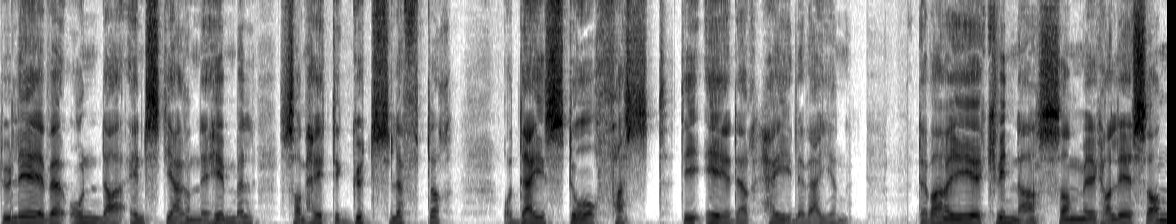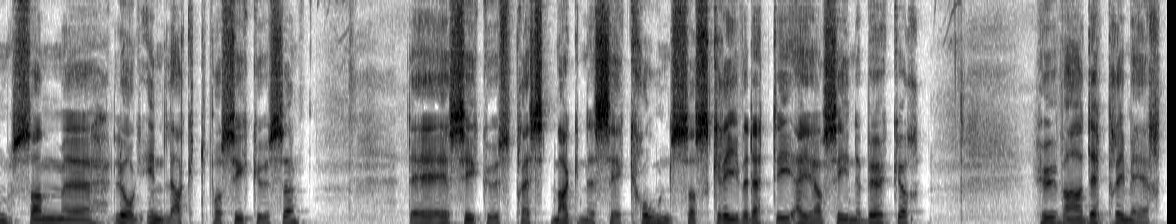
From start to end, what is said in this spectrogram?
Du lever under en stjernehimmel som heter Guds løfter, og de står fast. De er der hele veien. Det var ei kvinne som jeg har lest om, som eh, lå innlagt på sykehuset. Det er sykehusprest Magne C. Krohn som skriver dette i ei av sine bøker. Hun var deprimert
